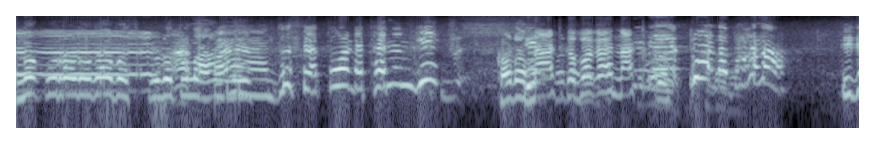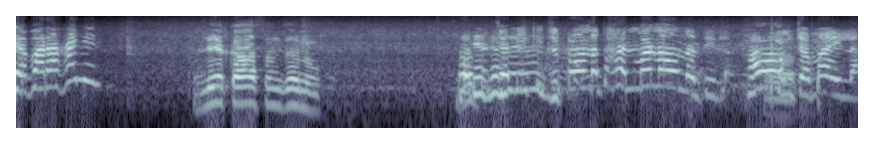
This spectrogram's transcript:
नको रडू का बस पुढं तुला. दुसऱ्या तोंडात घे. नाटक बघा नाटक. तोंडात हाणा. तिच्या बरा हाणीन. लेका असन जणू. तिच्या लेकीच्या तोंडात हान म्हणाव ना तिला तुमच्या माईला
